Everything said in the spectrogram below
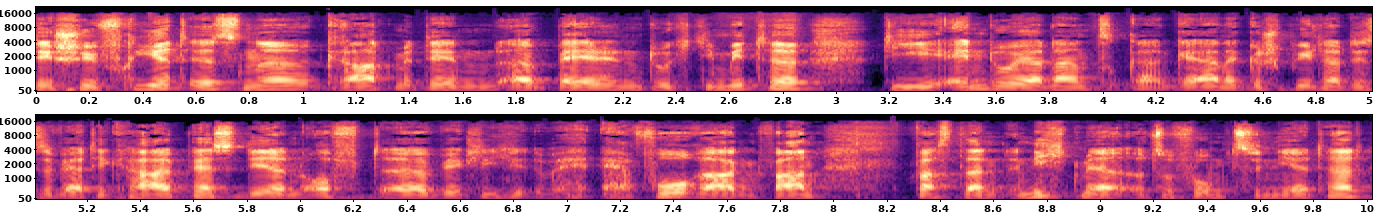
dechiffriert ist, ne, gerade mit den äh, Bällen durch die Mitte, die Endo ja dann gerne gespielt hat, diese Vertikalpässe, die dann oft äh, wirklich hervorragend waren, was dann nicht mehr so funktioniert hat.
